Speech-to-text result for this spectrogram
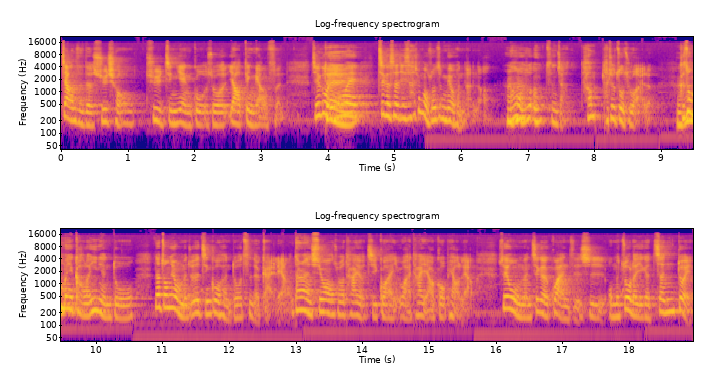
这样子的需求去经验过，说要定量粉。结果因为这个设计师，他就跟我说这没有很难啊。然后我说嗯，真的假的？他他就做出来了。可是我们也搞了一年多，那中间我们就是经过很多次的改良。当然希望说它有机关以外，它也要够漂亮。所以我们这个罐子是我们做了一个针对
